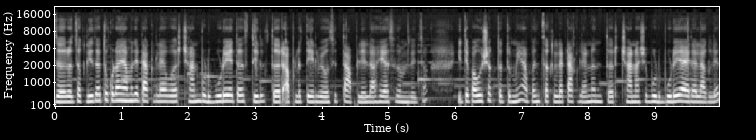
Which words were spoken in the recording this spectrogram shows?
जर चकलीचा तुकडा यामध्ये टाकल्यावर छान बुडबुडे येत असतील तर आपलं तेल व्यवस्थित तापलेलं आहे असं समजायचं. इथे पाहू शकता तुम्ही आपण चकल्या टाकल्यानंतर छान असे बुडबुडे यायला लागलेत.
